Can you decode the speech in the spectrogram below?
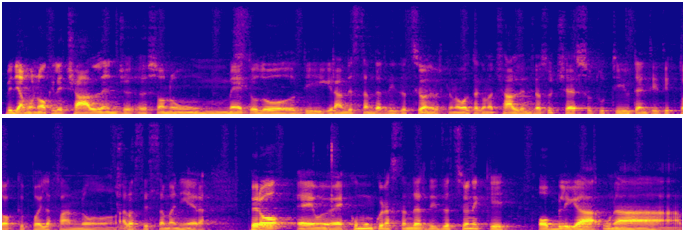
vediamo no, che le challenge eh, sono un metodo di grande standardizzazione perché una volta che una challenge ha successo tutti gli utenti di TikTok poi la fanno alla stessa maniera. Però è, è comunque una standardizzazione che obbliga una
